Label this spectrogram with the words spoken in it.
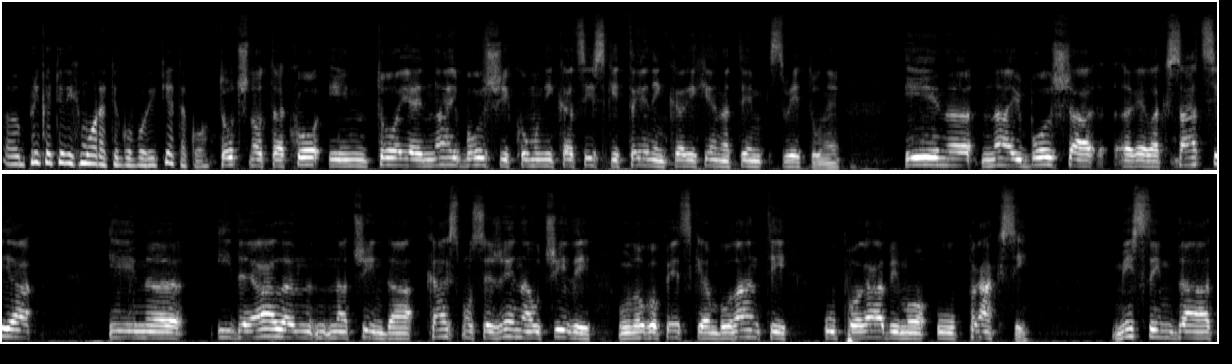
uh, pri katerih morate govoriti. Je tako? Točno tako in to je najboljši komunikacijski trening, kar jih je na tem svetu. Ne? In uh, najboljša relaksacija in uh, idealen način, da kar smo se že naučili v logopedski ambulanti, uporabimo v praksi. Mislim, da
